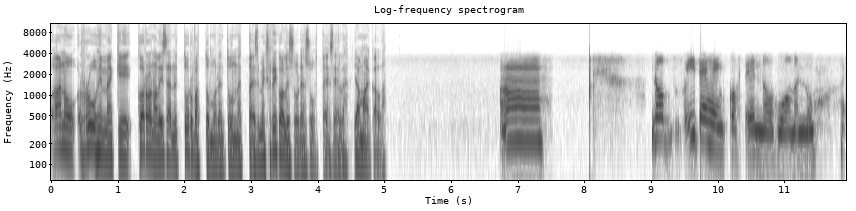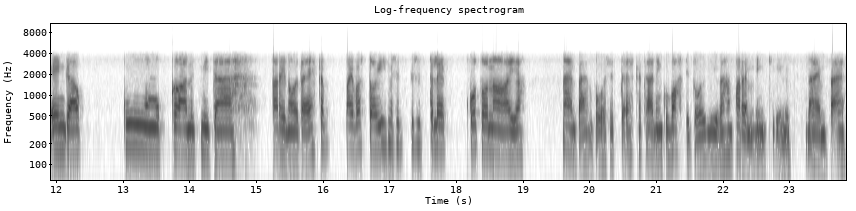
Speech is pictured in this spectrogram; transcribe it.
Anu Ruuhimäki korona lisännyt turvattomuuden tunnetta esimerkiksi rikollisuuden suhteen siellä Jamaikalla? Mm. No itse en ole huomannut, enkä ole kuullutkaan nyt mitään tarinoita. Ehkä päinvastoin ihmiset pysyttelee kotonaan ja näin päin pois, että ehkä tämä niin kuin vahti toimii vähän paremminkin nyt näin päin.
